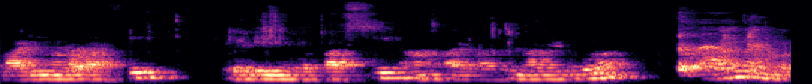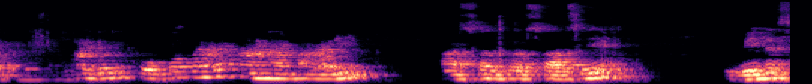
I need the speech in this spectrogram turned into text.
වාඩි වුණාට පස්සේ ඒකේ පස්සේ ආනාපාන වර්තමාන වෙනකොට ඒකට කොහොමද ආනාපානයි ආස්වාද ප්‍රසවාසයේ වෙනස.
